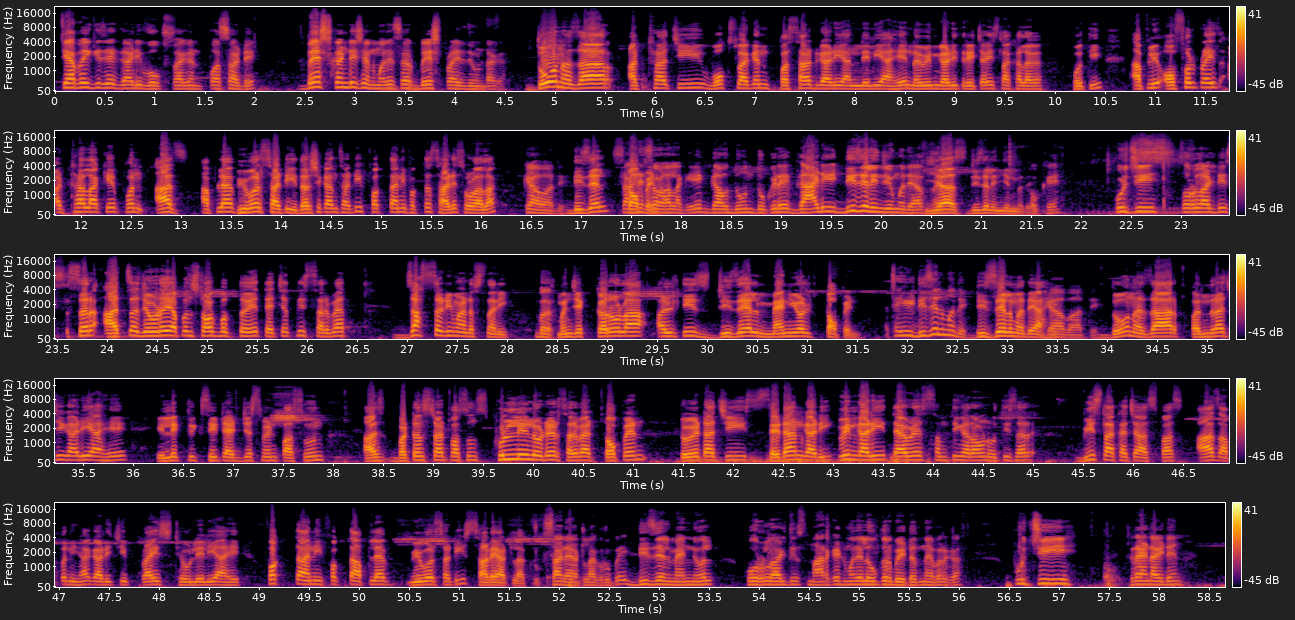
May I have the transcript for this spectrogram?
त्यापैकीच एक गाडी वोक्स वॅगन पसाट आहे बेस्ट कंडिशनमध्ये सर बेस्ट प्राईस देऊन टाका. दोन हजार अठराची वॉक्स वॅगन पसाट गाडी आणलेली आहे. नवीन गाडी त्रेचाळीस लाखाला होती. आपली ऑफर प्राइस अठरा लाख आहे पण आज आपल्या व्ह्युअर्ससाठी दर्शकांसाठी फक्त आणि फक्त साडे सोळा लाख. क्या आहे. डिझेल साडे सोळा लाख. एक गाव दोन तुकडे गाडी डिझेल इंजिनमध्ये असणार. यस डिझेल इंजिनमध्ये. ओके पुढची कोरोलाल्टिस सर आजचा जेवढंही आपण स्टॉक बघतोय त्याच्यातली सर्वात जास्त डिमांड असणारी बर. म्हणजे Corolla Altis diesel manual top end अच्छा ही डिझेल मध्ये डिझेल मध्ये आहे. क्या बात आहे. दोन हजार पंधराची गाडी आहे. इलेक्ट्रिक सीट ॲडजस्टमेंटपासून आज बटन स्टार्टपासून फुल्ली लोडेड सर्वात टॉप एंड टोयोटाची सेडान गाडी नवीन गाडी. त्यावेळेस समथिंग अराउंड होती सर वीस लाखाच्या आसपास. आज आपण ह्या गाडीची प्राइस ठेवलेली आहे. फक्त आणि फक्त आपल्या व्ह्युअरसाठी साडेआठ लाख रुपये. साडेआठ लाख रुपये. डिझेल मॅन्युअल कोरोलाल्टिस मार्केटमध्ये लवकर भेटत नाही बरं का. पुढची ग्रँड आयडेन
